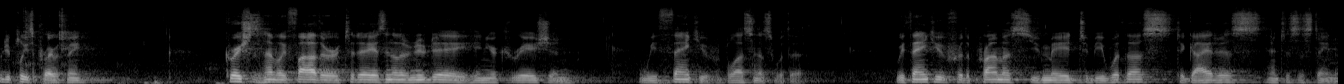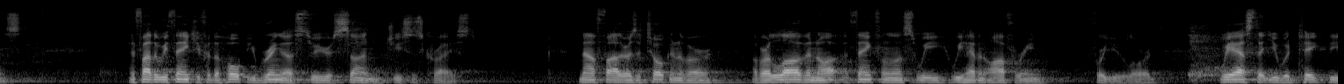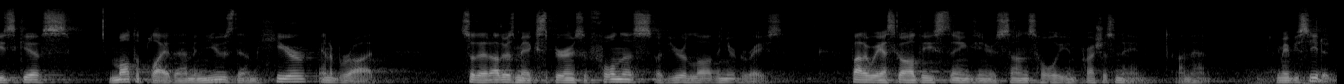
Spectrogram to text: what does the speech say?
Would you please pray with me? Gracious and Heavenly Father, today is another new day in your creation, and we thank you for blessing us with it. We thank you for the promise you've made to be with us, to guide us, and to sustain us. And Father, we thank you for the hope you bring us through your Son, Jesus Christ. Now, Father, as a token of our, of our love and thankfulness, we, we have an offering for you, Lord. We ask that you would take these gifts, multiply them, and use them here and abroad so that others may experience the fullness of your love and your grace. Father, we ask all these things in your Son's holy and precious name. Amen. You may be seated.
